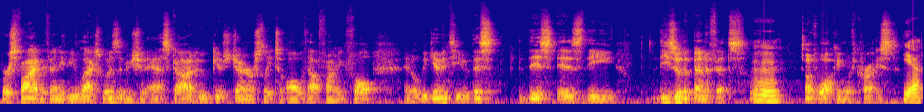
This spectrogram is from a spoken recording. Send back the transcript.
Verse five: If any of you lacks wisdom, you should ask God, who gives generously to all without finding fault, and it will be given to you. This this is the these are the benefits of walking with Christ. Yeah.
